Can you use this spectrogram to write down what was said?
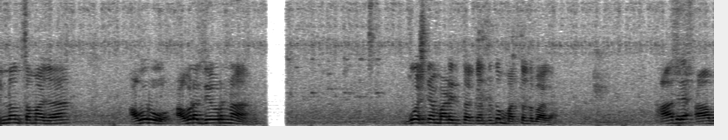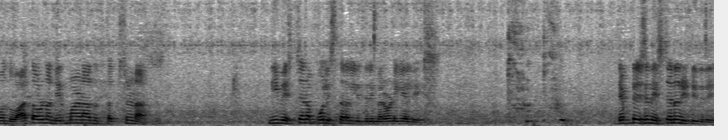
ಇನ್ನೊಂದು ಸಮಾಜ, ಅವರು ಅವರ ದೇವ್ರನ್ನ ಘೋಷಣೆ ಮಾಡಿರ್ತಕ್ಕಂಥದ್ದು ಮತ್ತೊಂದು ಭಾಗ. ಆದರೆ ಆ ಒಂದು ವಾತಾವರಣ ನಿರ್ಮಾಣ ಆದ ತಕ್ಷಣ ನೀವು ಎಷ್ಟು ಜನ ಪೊಲೀಸರಲ್ಲಿದ್ದೀರಿ ಮೆರವಣಿಗೆಯಲ್ಲಿ? ಡೆಪ್ಯುಟೇಷನ್ ಎಷ್ಟು ಜನ ಇಟ್ಟಿದ್ದೀರಿ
